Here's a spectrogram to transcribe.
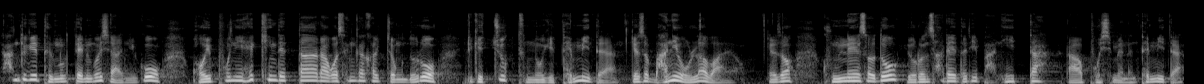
한두 개 등록되는 것이 아니고 거의 폰이 해킹됐다라고 생각할 정도로 이렇게 쭉 등록이 됩니다. 그래서 많이 올라와요. 그래서 국내에서도 이런 사례들이 많이 있다 라고 보시면 됩니다.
